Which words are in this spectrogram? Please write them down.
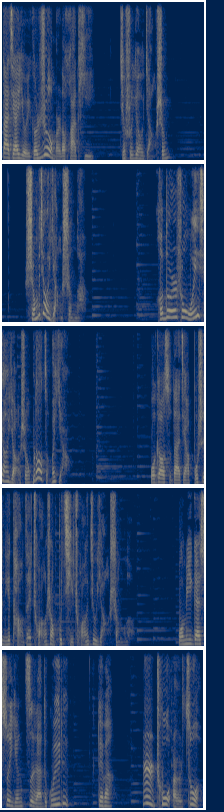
大家有一个热门的话题，就是要养生。什么叫养生啊？很多人说我也想养生，不知道怎么养。我告诉大家，不是你躺在床上不起床就养生了，我们应该顺应自然的规律，对吧？日出而作，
